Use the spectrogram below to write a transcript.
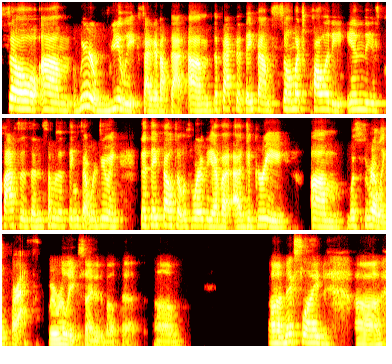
so um, we're really excited about that. Um, the fact that they found so much quality in these classes and some of the things that we're doing that they felt it was worthy of a, a degree um, was thrilling for us. We're really excited about that. Um, uh, next slide, uh,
